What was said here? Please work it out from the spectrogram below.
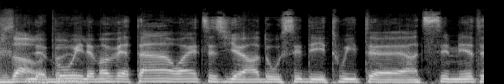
bizarre, le un beau peu. et le mauvais temps. Ouais, tu sais, il a endossé des tweets euh, antisémites.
